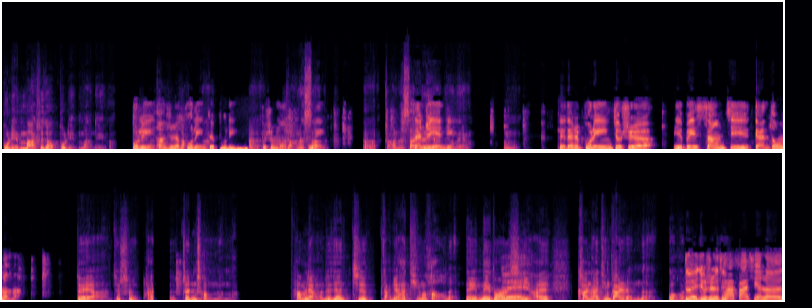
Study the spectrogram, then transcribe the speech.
布林吧，是叫布林吧？那个布林啊，是叫布林，啊对布林，嗯，不是魔长着三。啊，长着只三只眼睛眼睛那样，嗯对，但是布林就是也被桑吉感动了嘛。对啊、就是他真诚的嘛。他们两个之间其实感觉还挺好的，那那段戏还看着还挺感人的，包括对，就是他发现了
